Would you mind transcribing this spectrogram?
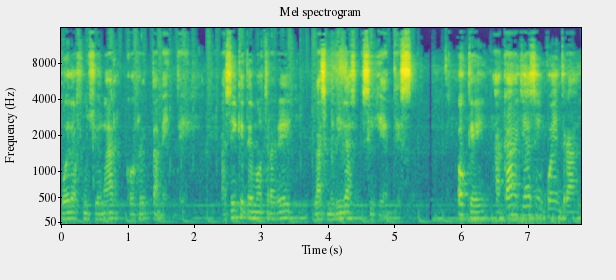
pueda funcionar correctamente. Así que te mostraré las medidas siguientes. Ok acá ya se encuentran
